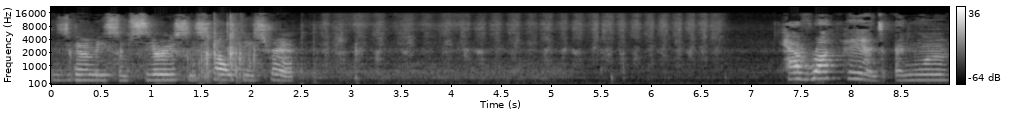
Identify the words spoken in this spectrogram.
This is gonna be some seriously salty shrimp. Have rough hands and you wanna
